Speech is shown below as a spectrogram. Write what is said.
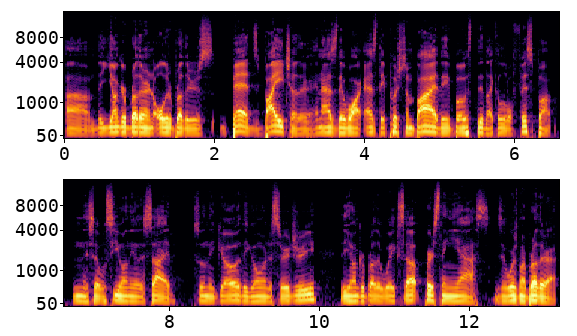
um, the younger brother and older brother's beds by each other. And as they walk as they pushed them by, they both did like a little fist bump. And they said, We'll see you on the other side. So then they go, they go into surgery. The younger brother wakes up. First thing he asks, he's like, Where's my brother at?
